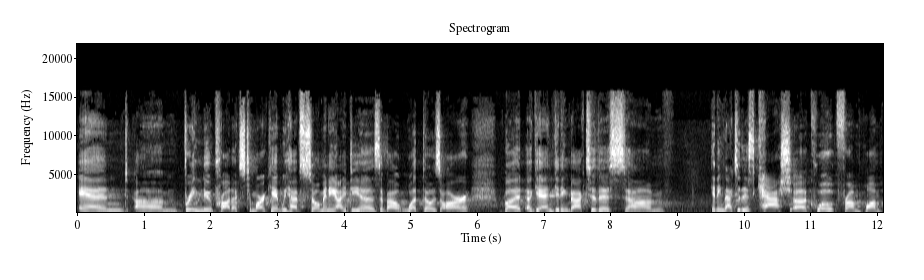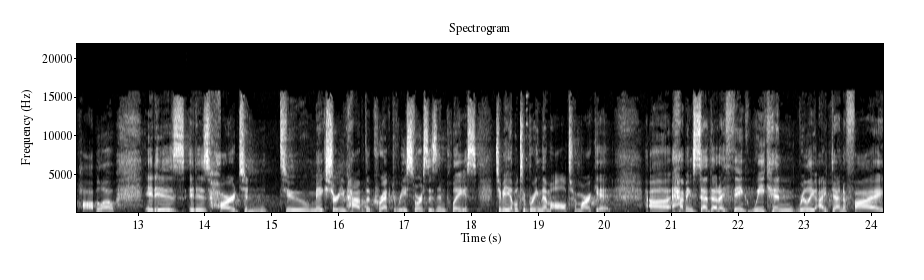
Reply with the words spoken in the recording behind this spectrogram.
and um, bring new products to market. We have so many ideas about what those are. But again, getting back to this, um, getting back to this cash uh, quote from Juan Pablo, it is, it is hard to, to make sure you have the correct resources in place to be able to bring them all to market. Uh, having said that, I think we can really identify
